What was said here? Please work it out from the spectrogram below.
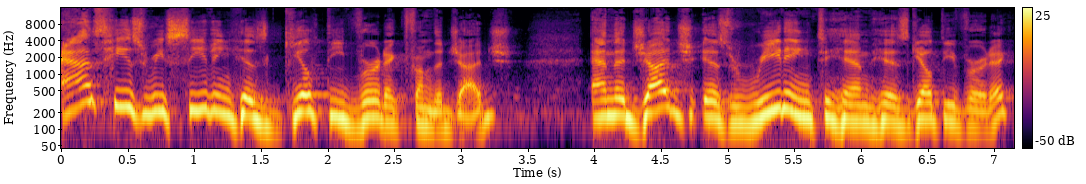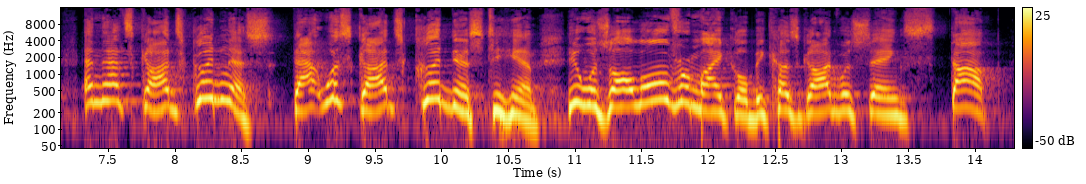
as he's receiving his guilty verdict from the judge, and the judge is reading to him his guilty verdict, and that's God's goodness. That was God's goodness to him. It was all over Michael because God was saying, Stop.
